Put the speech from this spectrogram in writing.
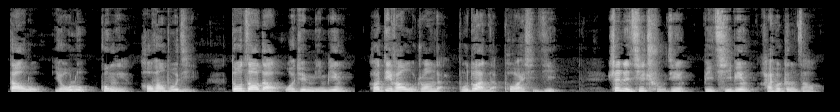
道路、油路供应、后方补给都遭到我军民兵和地方武装的不断的破坏袭击，甚至其处境比骑兵还会更糟。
